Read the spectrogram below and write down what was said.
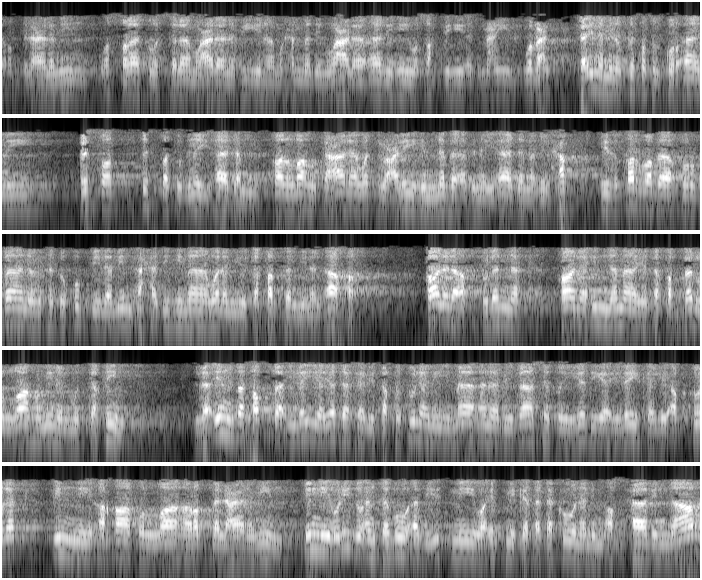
رب العالمين والصلاة والسلام على نبينا محمد وعلى آله وصحبه أجمعين. وبعد فإن من القصص القرآن قصة قصة ابني آدم. قال الله تعالى واتل عليهم نبأ ابني آدم بالحق إذ قربا قربانا فتقبل من أحدهما ولم يتقبل من الآخر. قال لأقتلنك. قال إنما يتقبل الله من المتقين. لئن بسطت إلي يدك لتقتلني ما أنا بباسط يدي إليك لأقتلك إني أخاف الله رب العالمين. إني أريد أن تبوء بإثمي وإثمك فتكون من أصحاب النار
